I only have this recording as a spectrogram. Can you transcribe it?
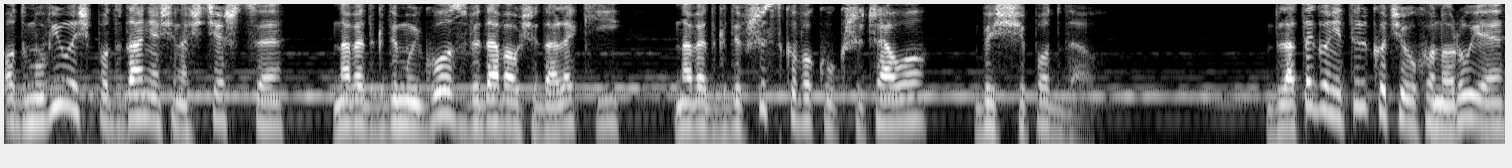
Odmówiłeś poddania się na ścieżce, nawet gdy mój głos wydawał się daleki, nawet gdy wszystko wokół krzyczało, byś się poddał. Dlatego nie tylko cię uhonoruję,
